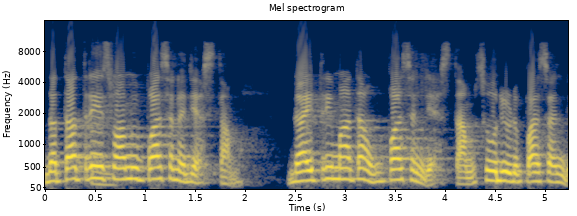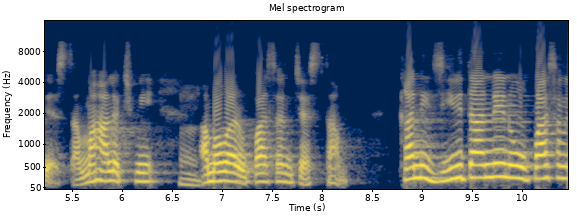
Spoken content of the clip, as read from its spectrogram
దత్తాత్రేయ స్వామి ఉపాసన చేస్తాం గాయత్రి మాత ఉపాసన చేస్తాం. సూర్యుడు ఉపాసన చేస్తాం. మహాలక్ష్మి. అమ్మవారి ఉపాసన చేస్తాం. కానీ జీవితాన్నే నువ్వు ఉపాసన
